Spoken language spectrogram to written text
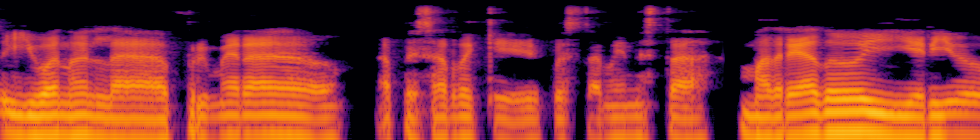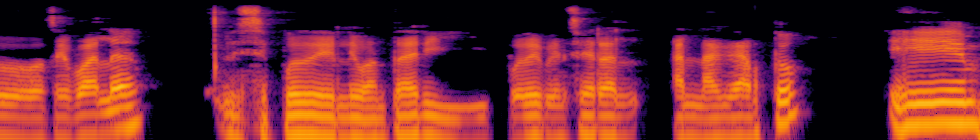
y bueno, en la primera, a pesar de que pues también está madreado y herido de bala, se puede levantar y puede vencer al, al lagarto. Eh,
